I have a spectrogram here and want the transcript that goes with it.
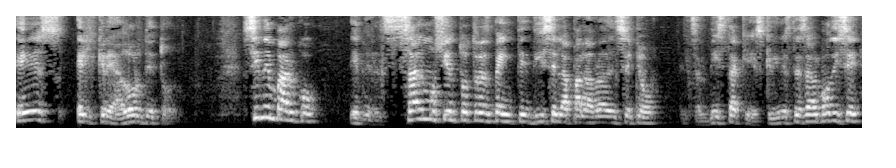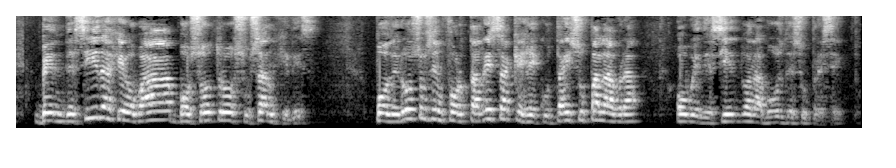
es el creador de todo. Sin embargo, en el Salmo 103.20 dice la palabra del Señor, el salmista que escribe este salmo dice, bendecid a Jehová vosotros sus ángeles, poderosos en fortaleza que ejecutáis su palabra, obedeciendo a la voz de su precepto.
